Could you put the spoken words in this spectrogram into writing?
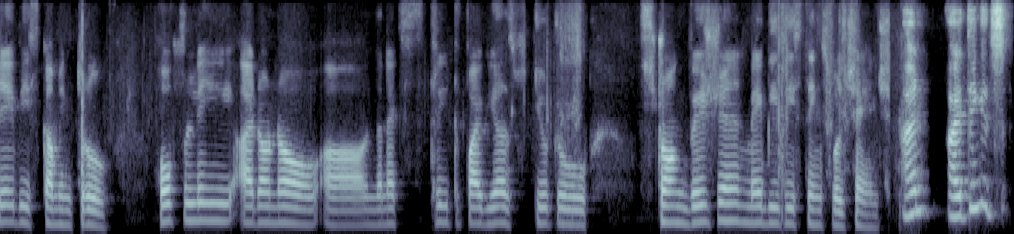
JVs coming through. Hopefully, I don't know, uh, in the next three to five years, due to strong vision, maybe these things will change. And I think it's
